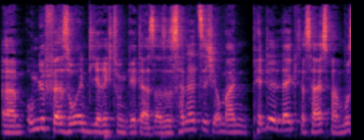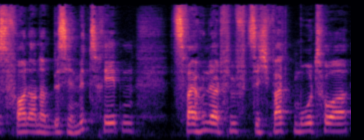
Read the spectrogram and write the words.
Ähm, ungefähr so in die Richtung geht das. Also es handelt sich um ein Pedelec, das heißt, man muss vorne auch noch ein bisschen mittreten. 250 Watt Motor,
